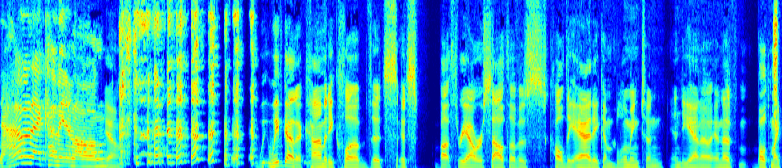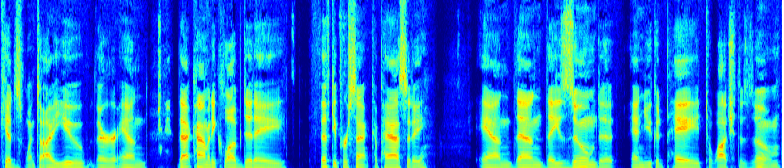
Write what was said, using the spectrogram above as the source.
Now they're coming along. Yeah. we, we've got a comedy club that's it's about three hours south of us called the Attic in Bloomington, Indiana, and that both my kids went to IU there, and that comedy club did a fifty percent capacity, and then they zoomed it, and you could pay to watch the Zoom.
